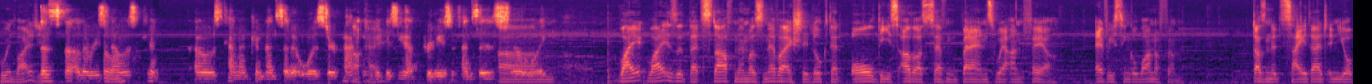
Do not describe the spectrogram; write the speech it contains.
Who invited you? That's the other reason I Oh. was con- I was kind of convinced that it was derp hacking Okay. because you have previous offenses. so like, Um, why why is it that staff members never actually looked at all these other seven bans were unfair? Every single one of them. Doesn't it say that in your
